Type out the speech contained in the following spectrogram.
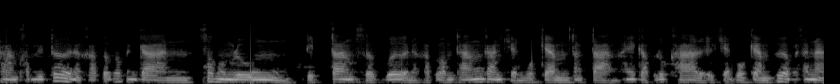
ทางคอมพิวเตอร์นะครับ แล้วก็เป็นการซ่อมบำรุง ติดตั้งเซิร์ฟเวอร์นะครับ รวมทั้งการเขียนโปรแกรมต่างๆ ให้กับลูกค้าหรือเขียนโปรแกรมเพื่อพัฒนา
